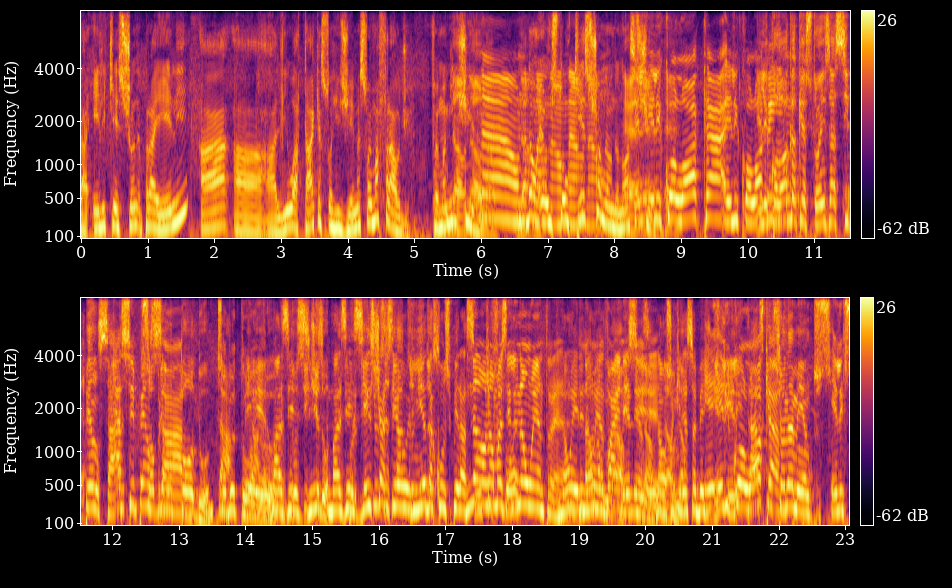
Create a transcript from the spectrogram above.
Tá, ele questiona. Pra ele, a, a- ali o ataque às Torres Gêmeas foi uma fraude. Foi uma Não, mentira. não, Não, Não, não, eu não, estou não, questionando, eu não É. assisti. Ele, ele coloca, ele coloca Ele em- coloca questões a se pensar, a se pensar sobre o todo. sobre o todo. Primeiro, Mas no existe, sentido, mas por que existe os a Estados teoria Unidos- da conspiração. Não, que não, mas foi- ele não entra. Não, ele não, entra. vai nesse. beleza. Não, só queria saber disso. Ele Ele, coloca- traz questionamentos. Ele traz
